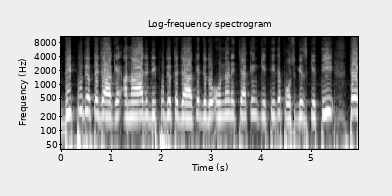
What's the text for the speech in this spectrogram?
ਡੀਪੂ ਦੇ ਉੱਤੇ ਜਾ ਕੇ, ਅਨਾਜ ਡੀਪੂ ਦੇ ਉੱਤੇ ਜਾ ਕੇ ਜਦੋਂ ਉਹਨਾਂ ਨੇ ਚੈਕਿੰਗ ਕੀਤੀ ਤੇ ਪੁੱਛਗਿੱਛ ਕੀਤੀ ਤੇ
